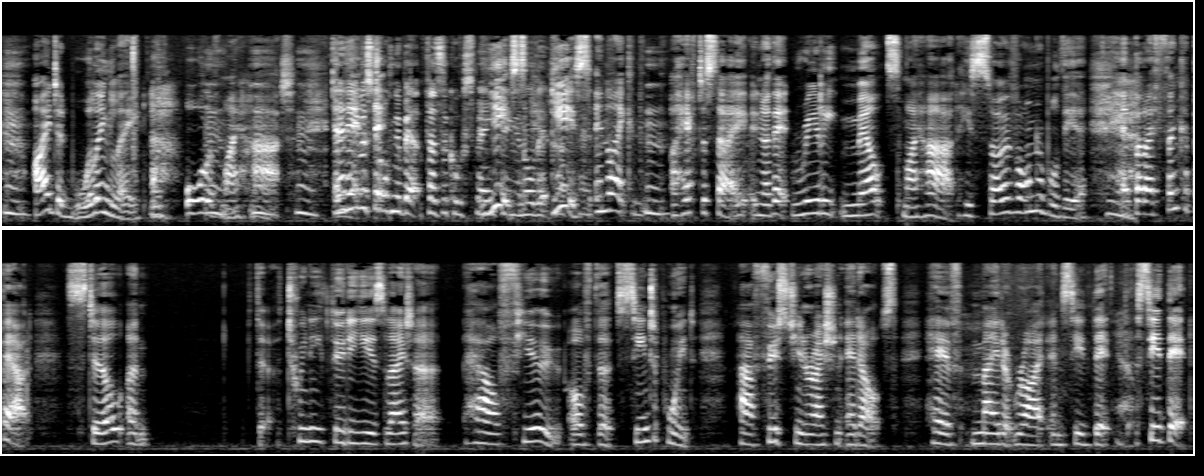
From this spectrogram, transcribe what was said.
mm, mm, mm. I did willingly with ah, all of my heart. Mm, And, he that- was that- talking about physical spanking yes, and all that. Yes, and like I have to say, you know, that really melts my heart. He's so vulnerable there. And, but I think about still, um, th- 20, 30 years later, how few of the Centrepoint uh, first generation adults have made it right and said that said that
